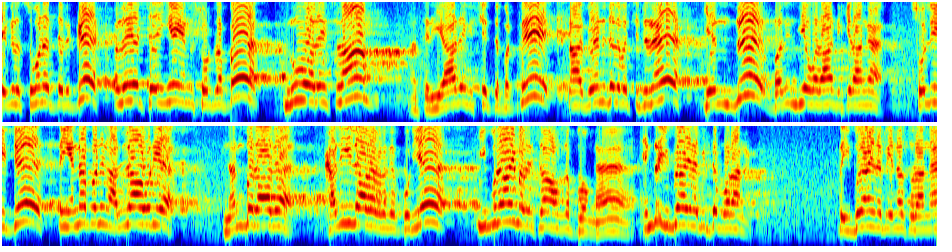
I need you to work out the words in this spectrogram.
எங்களை சுவனத்திற்கு விளைய செய்யுங்க என்று சொல்றப்ப நூ அலை இஸ்லாம் நான் தெரியாத விஷயத்தை பற்றி நான் வேண்டுதல் வச்சுட்டேனே என்று வரிஞ்சியவரா நிக்கிறாங்க. சொல்லிட்டு நீங்க என்ன பண்ணுங்க? அல்லாவுடைய நண்பராக கலீலாக விளங்கக்கூடிய இப்ராஹிம் அலி இஸ்லாம் அவர்கிட்ட போங்க. என்று இப்ராஹிம் நபித்த போறாங்க. இப்ப இப்ராஹிம் நபி என்ன சொல்றாங்க?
